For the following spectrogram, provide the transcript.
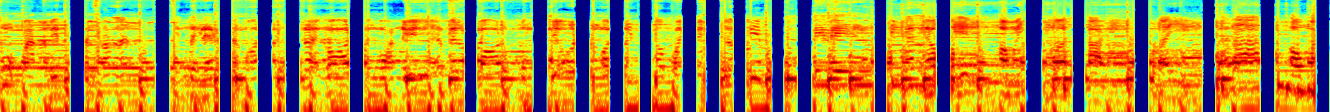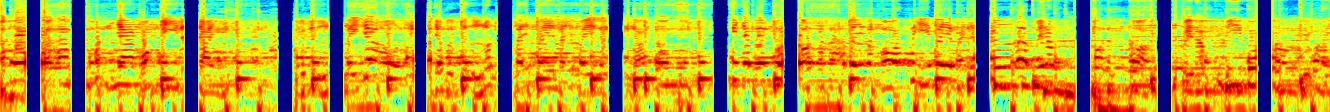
ทุกมันเป็นชั้นเลยเห็นแต่เล็กได้คอวันนี้เป็นคอดูเดี๋ยวเอาไปเอาไม่เมื่อตายไปเอามาปัญญาของปีได้ไปเย้าจะ ไปขึ้นรถไปไปไปไปเลยน้ำตกที่จะเป็นคนภาษาไปละออกพี่ไปไปเจอไปรับพ่อเลยนองไปทำพี่บ้องที่ว่าให้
